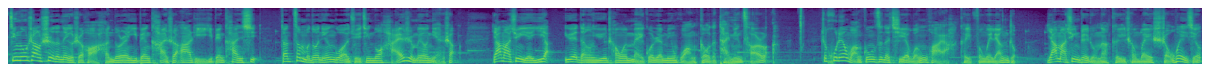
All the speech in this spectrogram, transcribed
京东上市的那个时候啊，很多人一边看衰阿里，一边看戏。但这么多年过去，京东还是没有撵上。亚马逊也一样，约等于成为美国人民网购的代名词了。这互联网公司的企业文化呀，可以分为两种。亚马逊这种呢，可以称为守卫型，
